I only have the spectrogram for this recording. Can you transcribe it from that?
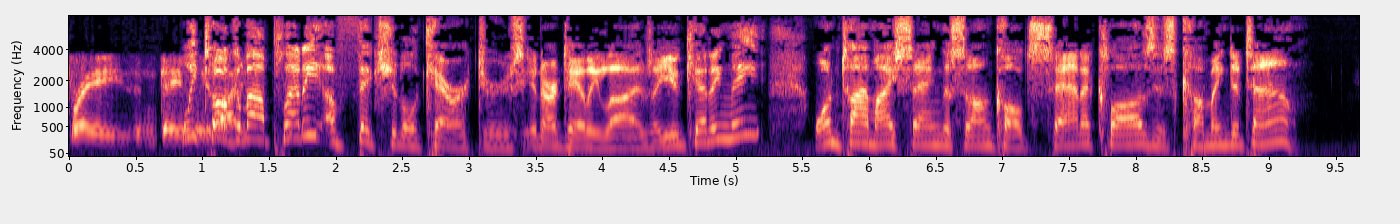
phrase in daily We talk life. about plenty of fictional characters in our daily lives. Are you kidding me? One time I sang the song called Santa Claus is Coming to Town.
